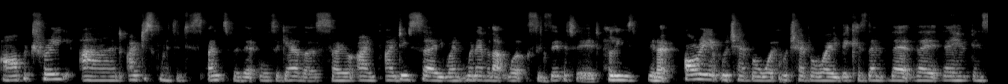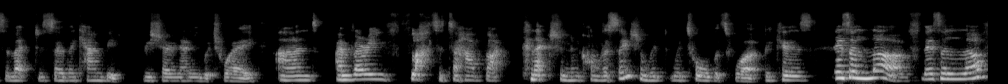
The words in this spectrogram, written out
arbitrary, and I just wanted to dispense with it altogether. So I, I do say when, whenever that work's exhibited, please you know orient whichever way, whichever way because then they they they have been selected so they can be be shown any which way. And I'm very flattered to have that connection and conversation with, with Talbot's work because there's a love, there's a love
